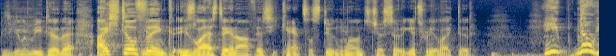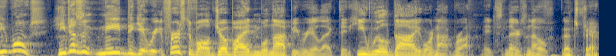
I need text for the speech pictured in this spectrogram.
He's gonna veto that. I still think his last day in office, he cancels student loans just so he gets reelected. He no, he won't. He doesn't need to get. Re- First of all, Joe Biden will not be reelected. He will die or not run. It's there's no. That's fair.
